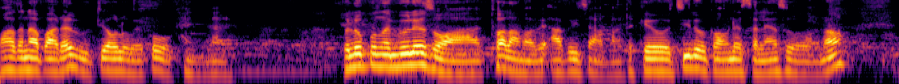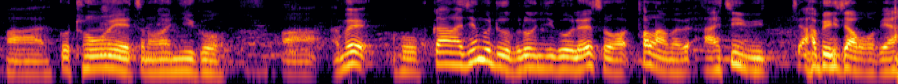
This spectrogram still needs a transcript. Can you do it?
ဝါသနာပါတဲ့လူတယောက်လိုပဲကိုယ့်ကိုခံယူရတယ် ဘယ်လိုပုံစံမျိုးလဲဆိုတာထွက်လာမှာပဲအားပေးကြပါတကယ်ကိုကြည့်လို့ကောင်းတဲ့ဇလန်းဆိုတော့เนาะအာကိုထွန်းရဲ့ကျွန်တော်ညီကိုအာအမေဟိုကာလာချင်းမတူဘယ်လိုညီကိုလဲဆိုတော့ထွက်လာမှာပဲအားကြည့်ပြီးအားပေးကြပါဗျာ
